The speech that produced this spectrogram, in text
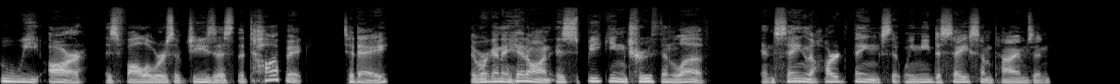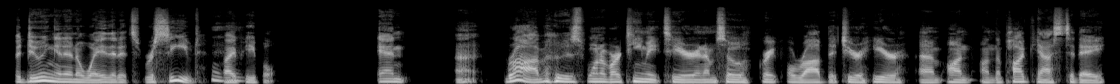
who we are as followers of Jesus. The topic today that we're going to hit on is speaking truth in love and saying the hard things that we need to say sometimes and but doing it in a way that it's received mm-hmm. by people. And uh, Rob, who's one of our teammates here, and I'm so grateful, Rob, that you're here um, on on the podcast today.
